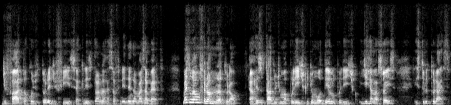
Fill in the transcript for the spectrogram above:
De fato, a conjuntura é difícil a crise torna essa ferida ainda mais aberta. Mas não é um fenômeno natural, é o resultado de uma política, de um modelo político e de relações estruturais.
